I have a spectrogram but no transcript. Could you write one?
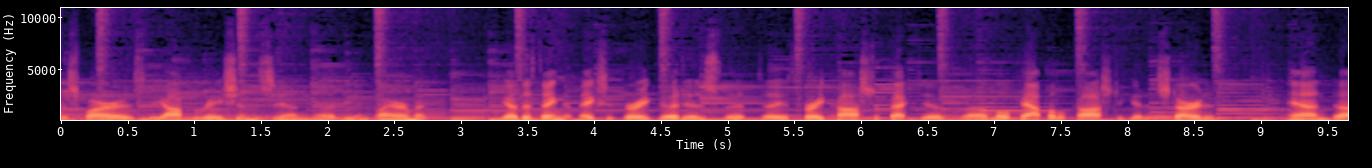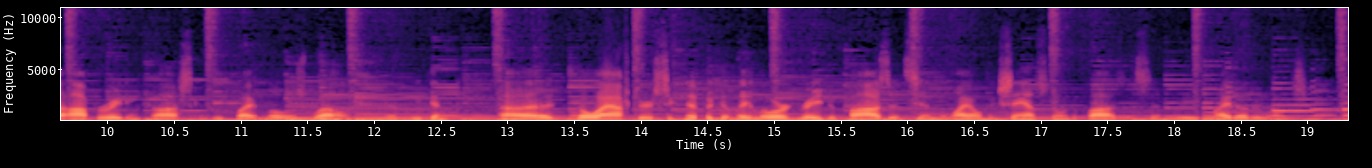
as far as the operations in uh, the environment. The other thing that makes it very good is that uh, it's very cost effective, uh, low capital cost to get it started, and operating costs can be quite low as well. We can go after significantly lower grade deposits in the Wyoming sandstone deposits than we might otherwise.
